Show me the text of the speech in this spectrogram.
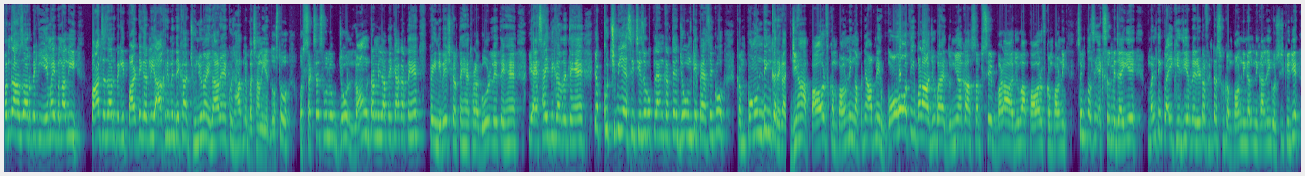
पंद्रह हज़ार रुपए की ईएमआई बना ली, पाँच हज़ार रुपए की पार्टी कर ली, आखिरी में देखा झुंझुना हिला रहे हैं, कुछ हाथ में बचा नहीं है। दोस्तों, और सक्सेसफुल लोग जो लॉन्ग टर्म में जाते हैं, क्या करते हैं? कहीं निवेश करते हैं, थोड़ा गोल्ड लेते हैं, या एसआईपी कर देते हैं, या कुछ भी ऐसी चीज़ों को प्लान करते हैं जो उनके पैसे को कंपाउंडिंग करेगा। जी हाँ पावर ऑफ़ कंपाउंडिंग अपने आप में एक बहुत ही बड़ा अजूबा है। दुनिया का सबसे बड़ा अजूबा पावर ऑफ़ कंपाउंडिंग सिंपल सी एक्सेल में जाइए मल्टीप्लाई कीजिए, अपने रेट ऑफ़ इंटरेस्ट को कंपाउंड निकालने की कोशिश कीजिए,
